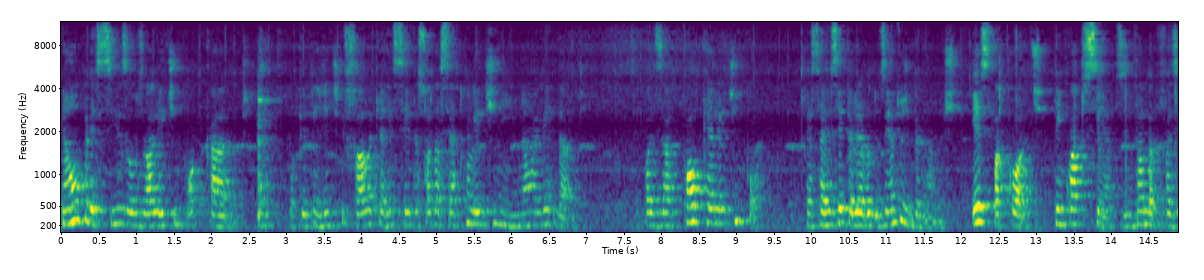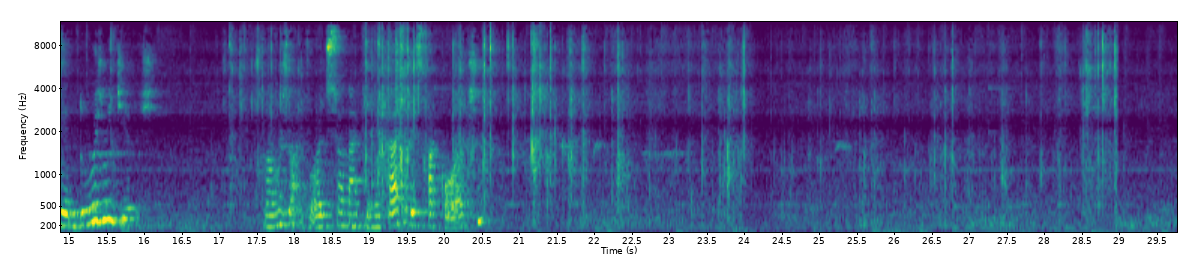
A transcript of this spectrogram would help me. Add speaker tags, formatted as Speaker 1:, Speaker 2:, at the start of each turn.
Speaker 1: Não precisa usar leite em pó caro, porque tem gente que fala que a receita só dá certo com leite ninho. Não é verdade. Você pode usar qualquer leite em pó. Essa receita leva 200 gramas. Esse pacote tem 400, então dá para fazer duas medidas. Vamos lá, vou adicionar aqui metade desse pacote.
